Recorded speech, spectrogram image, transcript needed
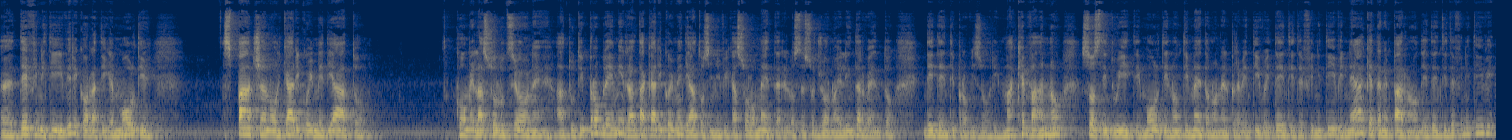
eh, definitivi, ricordati che molti spacciano il carico immediato come la soluzione a tutti i problemi, in realtà carico immediato significa solo mettere lo stesso giorno l'intervento dei denti provvisori, ma che vanno sostituiti. Molti non ti mettono nel preventivo i denti definitivi, neanche te ne parlano dei denti definitivi,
